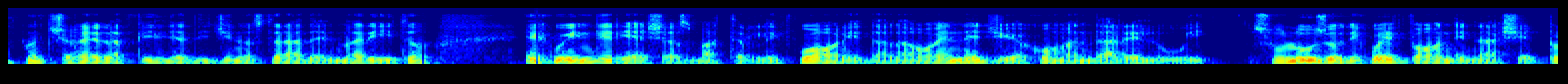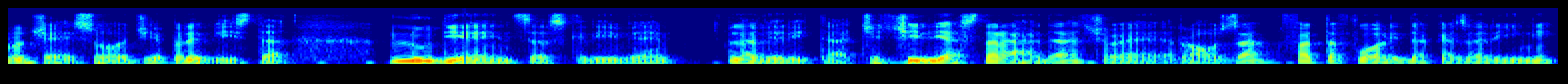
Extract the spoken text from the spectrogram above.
cioè la figlia di Gino Strada e il marito, e quindi riesce a sbatterli fuori dalla ONG a comandare lui. Sull'uso di quei fondi nasce il processo, oggi è prevista l'udienza, scrive la verità. Cecilia Strada, cioè Rosa, fatta fuori da Casarini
